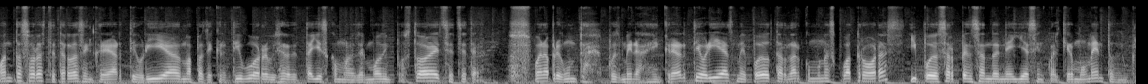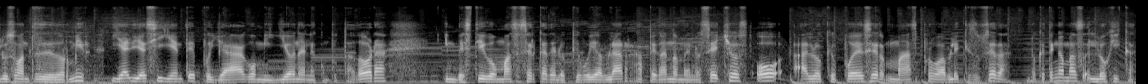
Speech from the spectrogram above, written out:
¿Cuántas horas te tardas en crear teorías, mapas de creativo, revisar detalles como los del modo impostores, etcétera? Buena pregunta. Pues mira, en crear teorías me puedo tardar como unas 4 horas y puedo estar pensando en ellas en cualquier momento, incluso antes de dormir. Y al día siguiente pues ya hago mi guion en la computadora, investigo más acerca de lo que voy a hablar, apegándome a los hechos o a lo que puede ser más probable que suceda, lo que tenga más lógica.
